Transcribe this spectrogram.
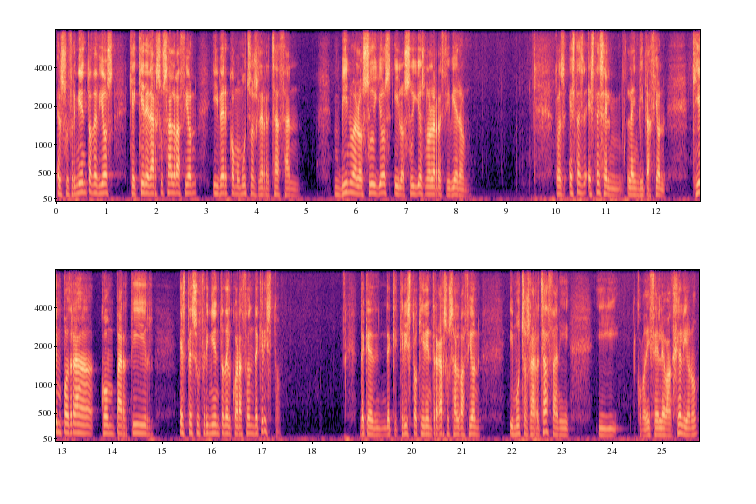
El sufrimiento de Dios que quiere dar su salvación y ver cómo muchos le rechazan. Vino a los suyos y los suyos no le recibieron. Entonces, esta es, la invitación. ¿Quién podrá compartir este sufrimiento del corazón de Cristo? De que, Cristo quiere entregar su salvación y muchos la rechazan y, como dice el Evangelio, ¿no?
